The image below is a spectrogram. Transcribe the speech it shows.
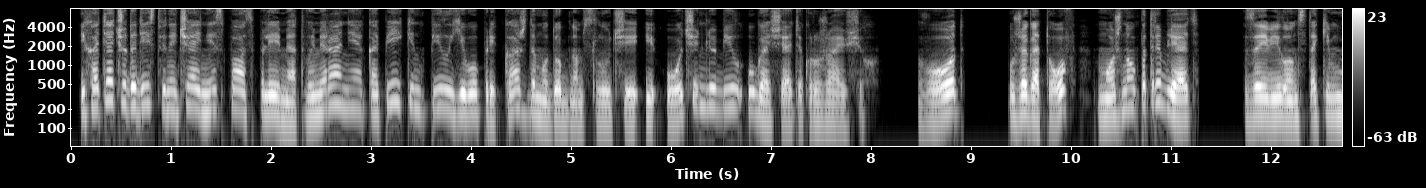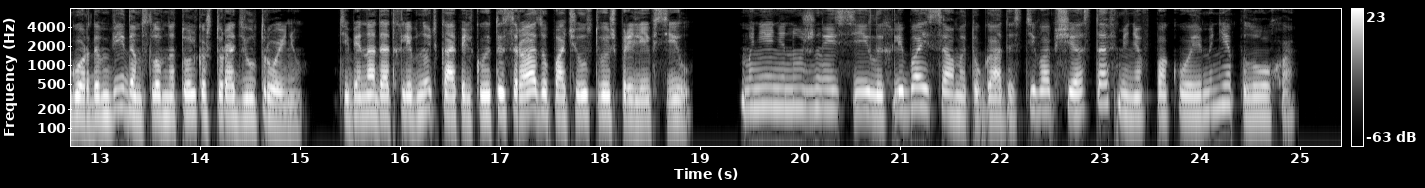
И хотя чудодейственный чай не спас племя от вымирания, Копейкин пил его при каждом удобном случае и очень любил угощать окружающих. «Вот, уже готов, можно употреблять», — заявил он с таким гордым видом, словно только что родил тройню. «Тебе надо отхлебнуть капельку, и ты сразу почувствуешь прилив сил». «Мне не нужны силы, хлебай сам эту гадость, и вообще оставь меня в покое, мне плохо».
